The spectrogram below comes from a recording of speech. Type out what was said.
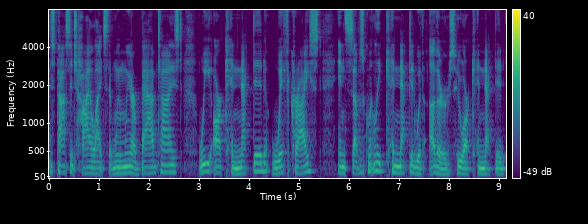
This passage highlights that when we are baptized, we are connected with Christ and subsequently connected with others who are connected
